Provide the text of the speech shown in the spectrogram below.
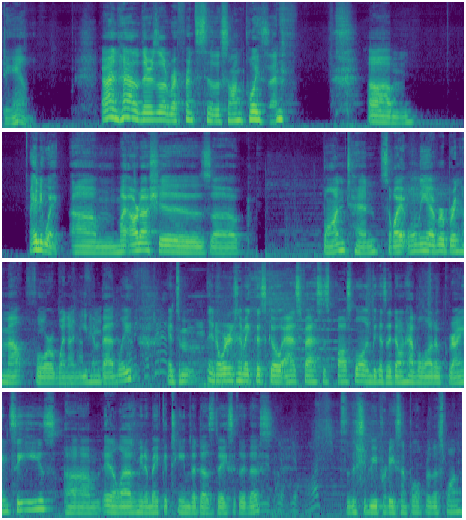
Damn. And how there's a reference to the song Poison. um, Anyway, um, my Arash is uh, Bond 10, so I only ever bring him out for when I need him badly. And to, in order to make this go as fast as possible, and because I don't have a lot of grind CEs, um, it allows me to make a team that does basically this. So this should be pretty simple for this one.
